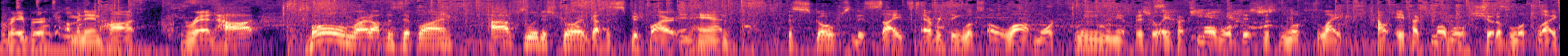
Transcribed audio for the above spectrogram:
Kraber coming in hot. Red hot. Boom right off the zip line. Absolutely destroyed. Got the Spitfire in hand the scopes, the sights, everything looks a lot more clean than the official Apex Mobile. This just looks like how Apex Mobile should have looked like.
